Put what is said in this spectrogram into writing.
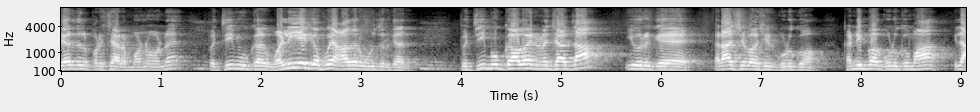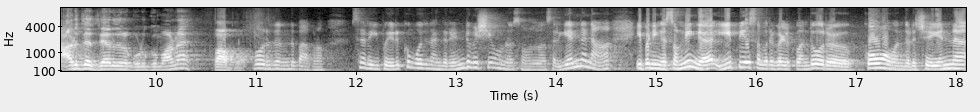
தேர்தல் பிரச்சாரம் பண்ணுவேன்னு இப்போ திமுக வழியேக்க போய் ஆதரவு கொடுத்துருக்காரு. இப்போ திமுகவே நினச்சா தான் இவருக்கு ராஜ்யசபா சீட் கொடுக்கும். கண்டிப்பாக கொடுக்குமா? இல்லை அடுத்த தேர்தல் கொடுக்குமான்னு பார்ப்போம். போகிறது வந்து பார்க்கணும். சார் இப்போ இருக்கும்போது நான் இந்த ரெண்டு விஷயம் ஒன்று சொல்லணும் சார். என்னன்னா இப்போ நீங்கள் சொன்னீங்க இபிஎஸ் அவர்களுக்கு வந்து ஒரு கோவம் வந்துடுச்சு. என்ன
